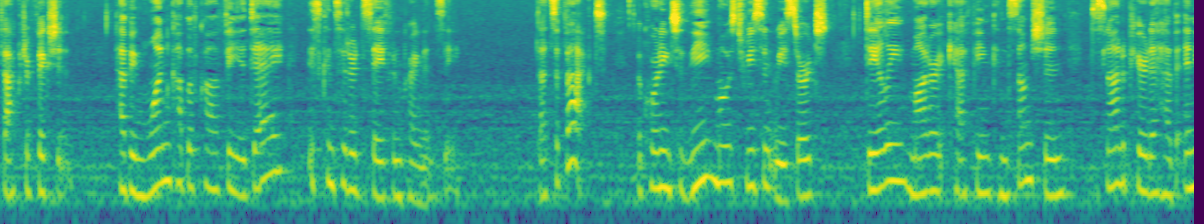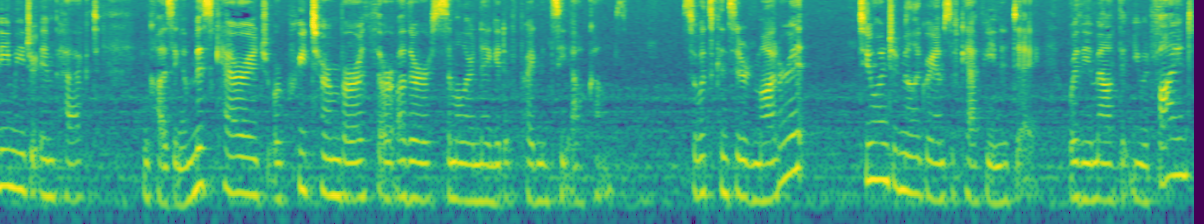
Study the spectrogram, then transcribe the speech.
Fact or fiction? Having one cup of coffee a day is considered safe in pregnancy. That's a fact. According to the most recent research, daily moderate caffeine consumption does not appear to have any major impact in causing a miscarriage or preterm birth or other similar negative pregnancy outcomes. So, what's considered moderate? 200 milligrams of caffeine a day, or the amount that you would find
